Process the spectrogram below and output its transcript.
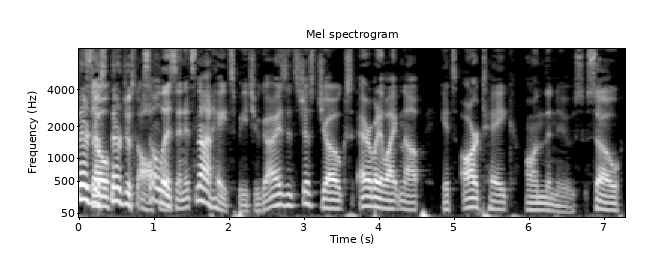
They're So- just they're just awful. So listen, it's not hate speech, you guys. It's just jokes. Everybody lighten up. It's our take on the news. So,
